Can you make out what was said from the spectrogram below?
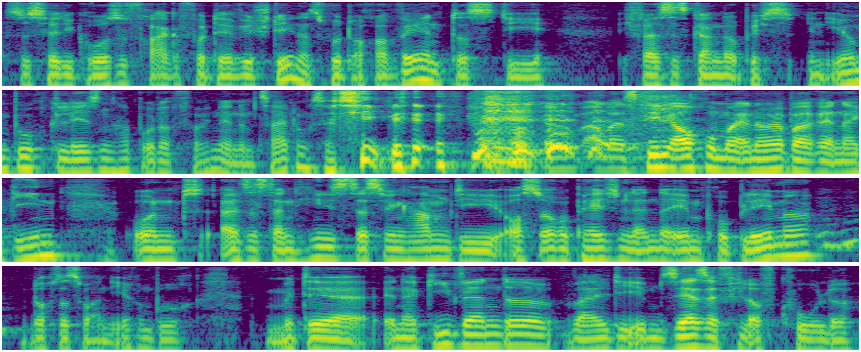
Das ist ja die große Frage, vor der wir stehen. Es wird auch erwähnt, dass die ich weiß jetzt gar nicht, ob ich es in Ihrem Buch gelesen habe oder vorhin in einem Zeitungsartikel. Ähm, aber es ging auch um erneuerbare Energien. Und als es dann hieß, deswegen haben die osteuropäischen Länder eben Probleme, mhm. doch das war in Ihrem Buch, mit der Energiewende, weil die eben sehr, sehr viel auf Kohle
